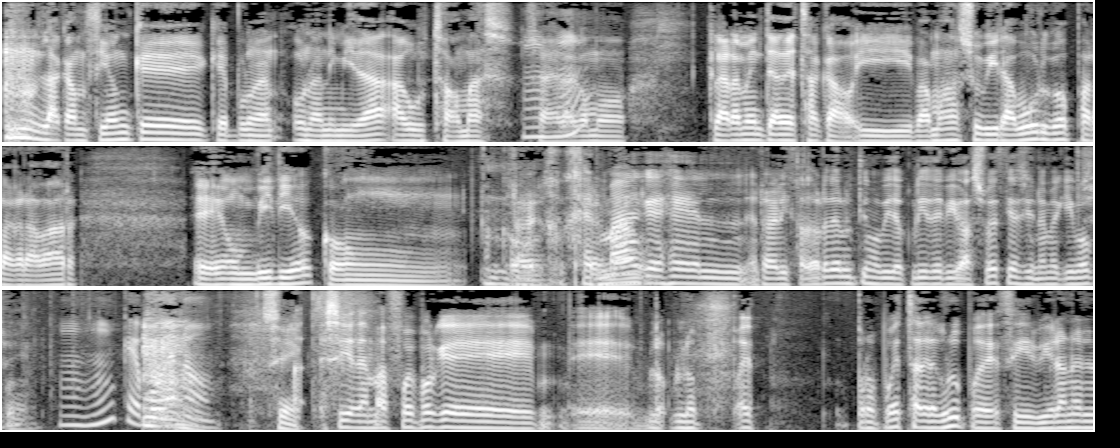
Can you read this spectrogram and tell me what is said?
la canción que, que por una- unanimidad ha gustado más. O sea, era como claramente ha destacado. Y vamos a subir a Burgos para grabar eh, un vídeo con, con Germán, Germán, que es el realizador del último videoclip de Viva Suecia, si no me equivoco. Sí. Qué bueno. Sí. Ah, Sí, además fue porque eh, lo, lo- eh, propuesta del grupo, es decir, vieron el,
